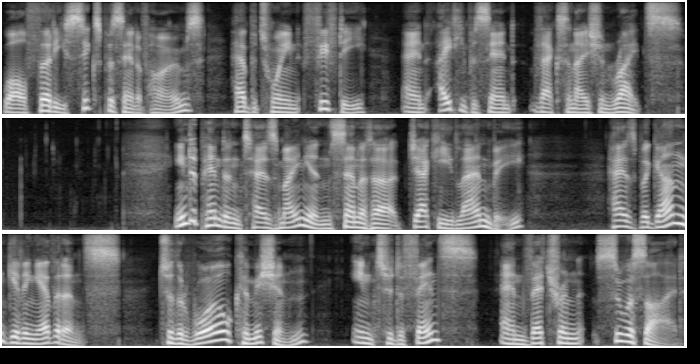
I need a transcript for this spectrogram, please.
while 36% of homes have between 50 and 80% vaccination rates. Independent Tasmanian Senator Jacqui Lambie has begun giving evidence to the Royal Commission into Defence and Veteran Suicide.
